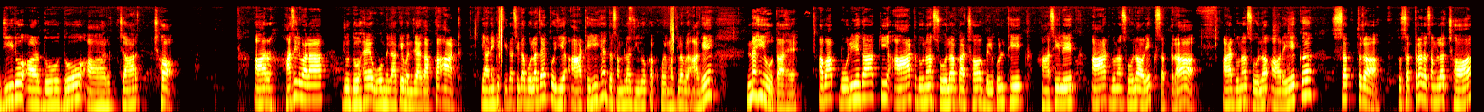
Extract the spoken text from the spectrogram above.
ज़ीरो और दो दो और चार, छ। और हासिल वाला जो दो है, वो मिला के बन जाएगा आपका आठ। यानी कि सीधा सीधा बोला जाए तो ये आठ ही है, दशमलव ज़ीरो का कोई मतलब आगे नहीं होता है। अब आप बोलिएगा कि आठ दूना सोलह का छ बिल्कुल ठीक। हासिल एक। आठ दूना सोलह और एक सत्रह। आठ दूना सोलह और एक सत्रह। तो सत्रह दशमलव छः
